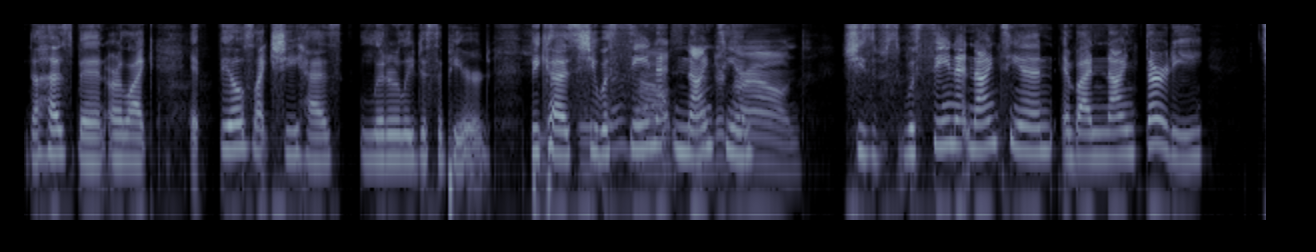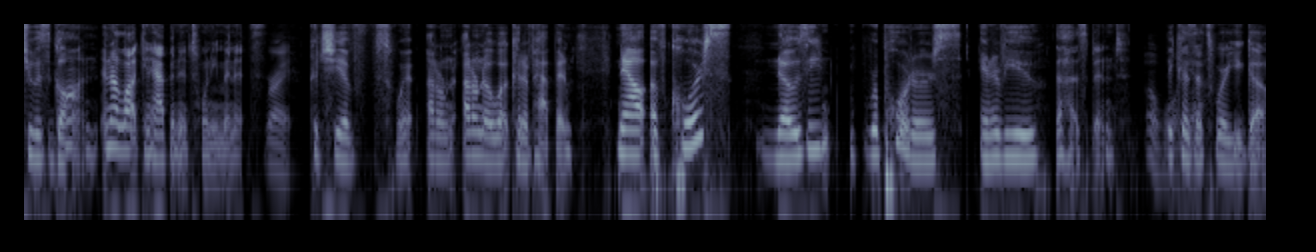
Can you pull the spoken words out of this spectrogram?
the husband, are like, it feels like she has literally disappeared because she was seen at house nine ten. underground. She's was seen at nine ten, and by nine thirty, she was gone. And a lot can happen in twenty minutes Right. could she have swim i don't i don't know what could have happened now of course nosy reporters interview the husband Oh, well, because yeah. that's where you go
